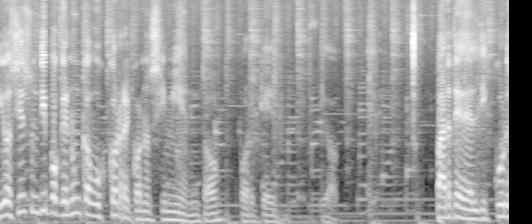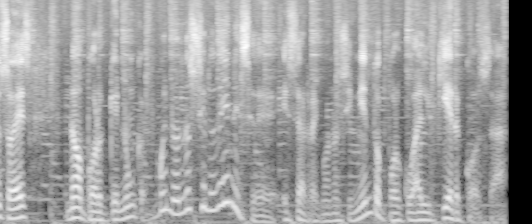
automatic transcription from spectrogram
Digo, si es un tipo que nunca buscó reconocimiento, porque digo, parte del discurso es, no, porque nunca, bueno, no se lo den ese, ese reconocimiento por cualquier cosa.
